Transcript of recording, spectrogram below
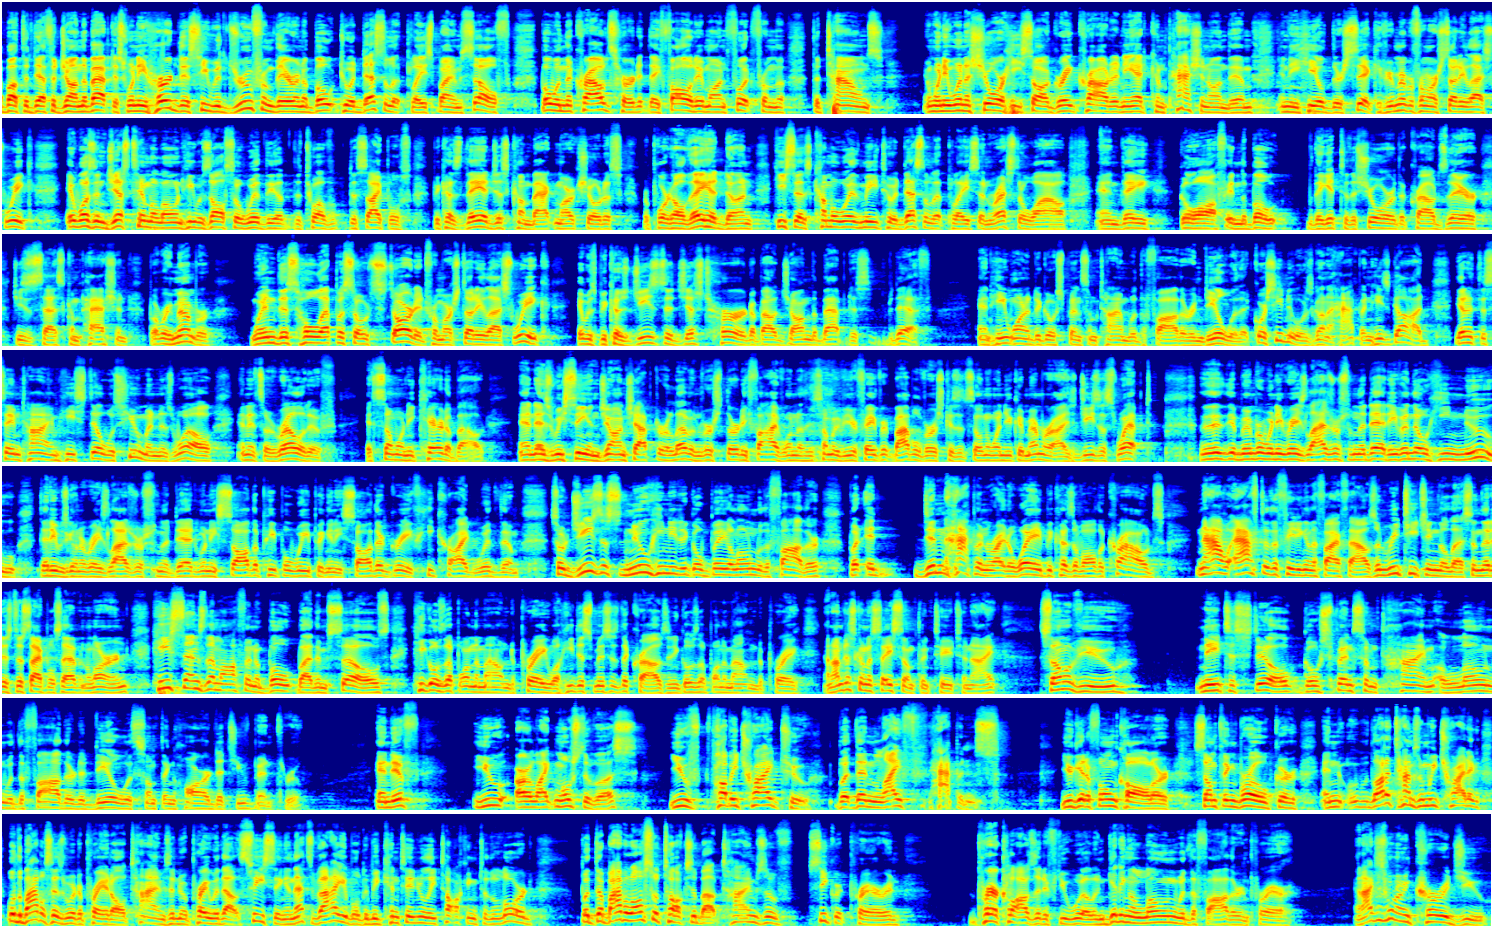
About the death of John the Baptist. When he heard this, he withdrew from there in a boat to a desolate place by himself. But when the crowds heard it, they followed him on foot from the, the towns and when he went ashore, he saw a great crowd and he had compassion on them and he healed their sick. If you remember from our study last week, it wasn't just him alone. He was also with the, the 12 disciples because they had just come back. Mark showed us, reported all they had done. He says, Come with me to a desolate place and rest a while. And they go off in the boat. They get to the shore, the crowd's there. Jesus has compassion. But remember, when this whole episode started from our study last week, it was because Jesus had just heard about John the Baptist's death and he wanted to go spend some time with the Father and deal with it. Of course, he knew it was going to happen. He's God. Yet at the same time, he still was human as well, and it's a relative, it's someone he cared about. And as we see in John chapter 11, verse 35, one of the, some of your favorite Bible verse, because it's the only one you can memorize, Jesus wept. Remember when he raised Lazarus from the dead? Even though he knew that he was going to raise Lazarus from the dead, when he saw the people weeping and he saw their grief, he cried with them. So Jesus knew he needed to go be alone with the Father, but it didn't happen right away because of all the crowds. Now, after the feeding of the 5,000, reteaching the lesson that his disciples haven't learned, he sends them off in a boat by themselves. He goes up on the mountain to pray while he dismisses the crowds and he goes up on the mountain to pray. And I'm just going to say something to you tonight. Some of you need to still go spend some time alone with the Father to deal with something hard that you've been through. And if you are like most of us, you've probably tried to but then life happens. You get a phone call or something broke, or and a lot of times when we try to, well, the Bible says we're to pray at all times and to pray without ceasing, and that's valuable to be continually talking to the Lord. But the Bible also talks about times of secret prayer and prayer closet, if you will, and getting alone with the Father in prayer. And I just want to encourage you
